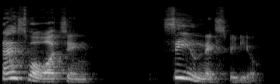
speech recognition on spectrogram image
Thanks for watching. See you next video.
